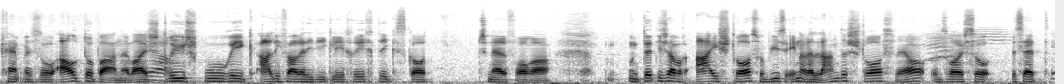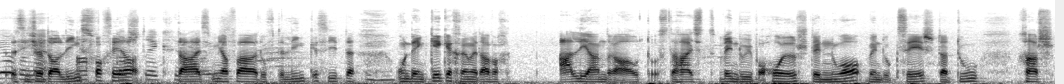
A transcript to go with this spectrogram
kennt man so Autobahnen, weißt, Ja. dreispurig, alle fahren in die gleiche Richtung, es geht schnell voran. Und dort ist einfach eine Straße, die bei uns eher eine Landesstraße wäre. Und zwar ist so, es, hat, Ja, es so ist ja da Linksverkehr, 80er-Strecke da heisst, wir fahren auf der linken Seite und entgegen kommen einfach alle anderen Autos. Das heisst, wenn du überholst, dann nur, wenn du siehst, dass du kannst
